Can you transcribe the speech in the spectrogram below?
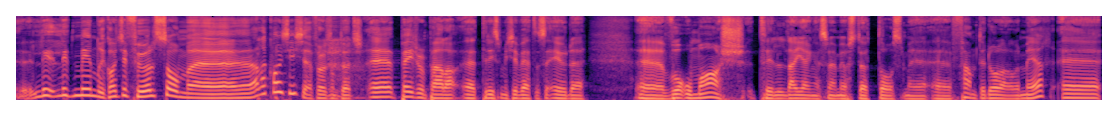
Litt, mindre, kanskje følsom eh, Eller kanskje ikke følsom touch. Eh, Perler, eh, til de som ikke vet det, så er jo det eh, vår omasj til den gjengen som er med og støtter oss med eh, 50 dollar eller mer eh,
